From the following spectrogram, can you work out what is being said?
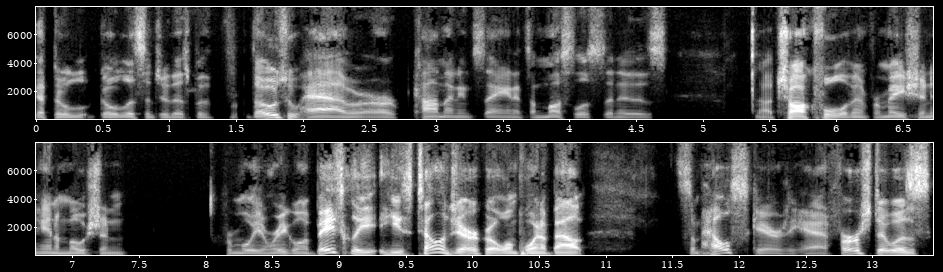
get to go listen to this, but those who have are commenting saying it's a must listen. It is uh, chock full of information and emotion from William Regal. And basically, he's telling Jericho at one point about some health scares he had. First, it was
